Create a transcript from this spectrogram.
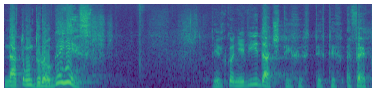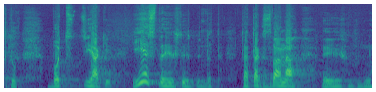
na tą drogę jest? Tylko nie widać tych, tych, tych efektów, bo jak jest y, y, ta tak zwana y, no,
